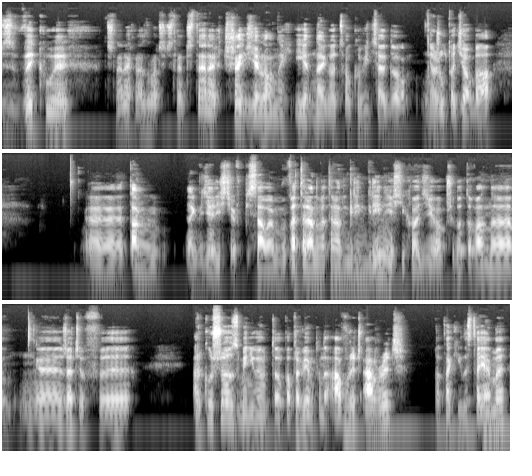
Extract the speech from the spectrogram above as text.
zwykłych, czterech, raz, dwa, trzy, cztery, czterech, trzech zielonych i jednego całkowitego żółtodzioba. E, tam, jak widzieliście, wpisałem weteran, weteran, green, green, jeśli chodzi o przygotowane e, rzeczy w arkuszu. Zmieniłem to, poprawiłem to na average, average, bo takich dostajemy.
